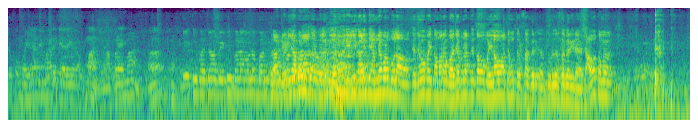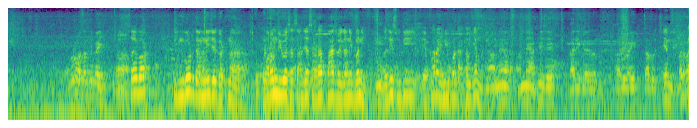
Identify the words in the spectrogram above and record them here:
લોકો મહિલાને મારે ત્યારે અપમાન આપણે બેટી બચાવો બેટી પઢાઓનો બંધ પેલા ડેડિયાપાડા જે પેલી બહેનોએ રેલી કાઢી હતી એમને પણ બોલાવો કે જો ભાઈ તમારા ભાજપના નેતાઓ મહિલાઓ માટે હું દર્શા કરી રહ્યા છે. આવો તમે. સાહેબ આ પિંગોટ ગામની જે ઘટના પરમ દિવસે સાંજે સાડા પાંચ વાગ્યાની બની હજી સુધી એફઆરઆઈ એની ઉપર દાખલ કેમ નથી અમે અમને આપી છે કાર્યવાહી ચાલુ છે. એમ નહીં બરાબર?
